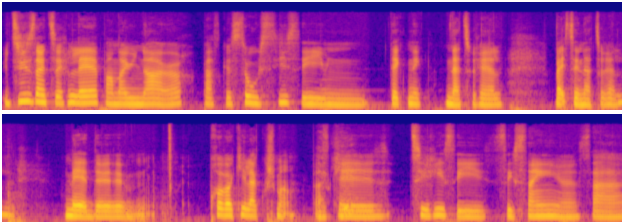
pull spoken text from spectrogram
Utilise un tire-lait pendant une heure, parce que ça aussi, c'est une technique naturelle. Ben, c'est naturel, là. mais de euh, provoquer l'accouchement. Parce que tirer ses, ses seins, euh, ça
